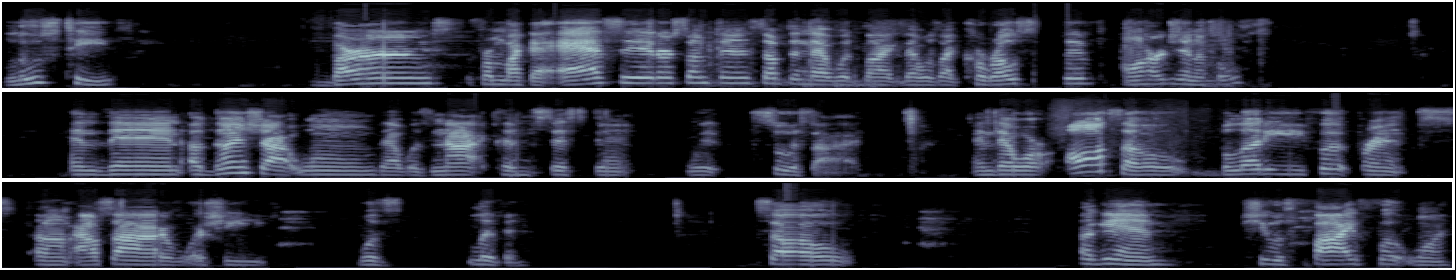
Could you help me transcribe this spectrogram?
loose teeth, burns from like an acid or something, something that would like that was like corrosive on her genitals, and then a gunshot wound that was not consistent with suicide. And there were also bloody footprints um, outside of where she was living. So, again, she was five foot one.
